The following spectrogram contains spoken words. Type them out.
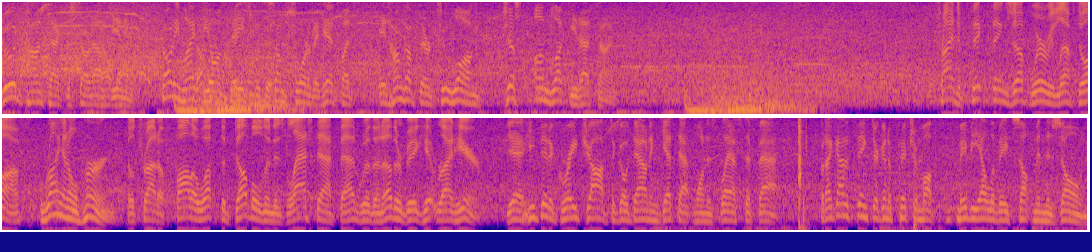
Good contact to start out the inning. Thought he might be on base with some sort of a hit, but it hung up there too long. Just unlucky that time. Trying to pick things up where we left off. Ryan O'Hearn. He'll try to follow up the double in his last at-bat with another big hit right here. Yeah, he did a great job to go down and get that one his last at bat. But I got to think they're going to pitch him up, maybe elevate something in the zone.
